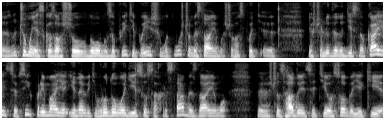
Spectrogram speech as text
Е, Ну, чому я сказав, що в новому заповіті по-іншому? Тому що ми знаємо, що Господь, е, якщо людина дійсно кається, всіх приймає, і навіть в родоводі Ісуса Христа ми знаємо, е, що згадуються ті особи, які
